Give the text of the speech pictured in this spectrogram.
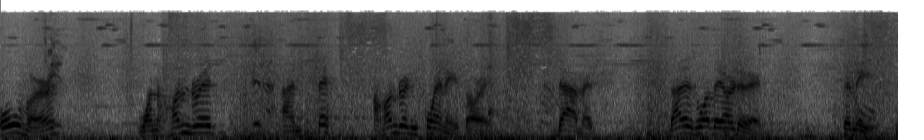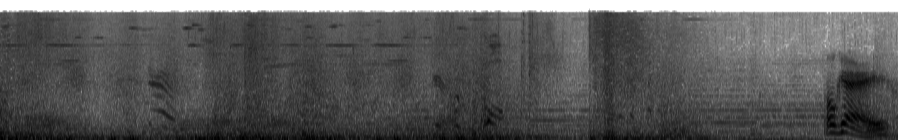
Over 150, 120, sorry, damage. That is what they are doing to me. Okay.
